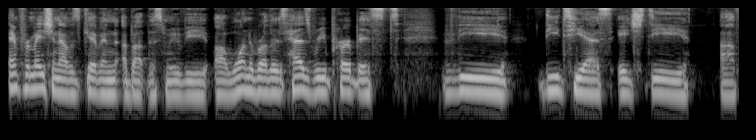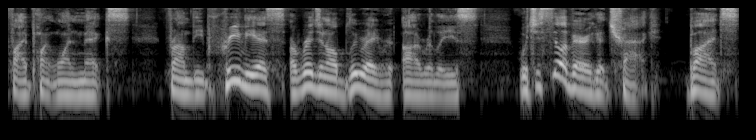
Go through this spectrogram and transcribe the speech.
information I was given about this movie, uh, Warner Brothers has repurposed the DTS HD uh, 5.1 mix from the previous original Blu-ray re- uh, release, which is still a very good track. But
